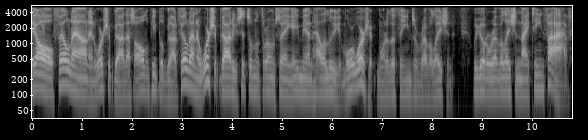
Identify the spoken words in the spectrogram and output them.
They all fell down and worshiped God. That's all the people of God. Fell down and worshiped God who sits on the throne saying, Amen, hallelujah. More worship, one of the themes of Revelation. We go to Revelation 19:5,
